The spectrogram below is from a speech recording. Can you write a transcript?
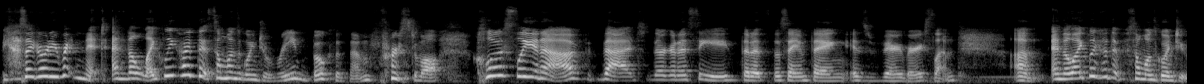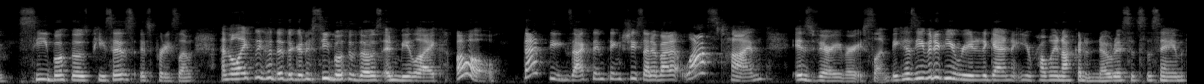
because I'd already written it. And the likelihood that someone's going to read both of them, first of all, closely enough that they're gonna see that it's the same thing is very, very slim. Um, and the likelihood that someone's going to see both those pieces is pretty slim. And the likelihood that they're gonna see both of those and be like, oh, that's the exact same thing she said about it last time is very, very slim. Because even if you read it again, you're probably not gonna notice it's the same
